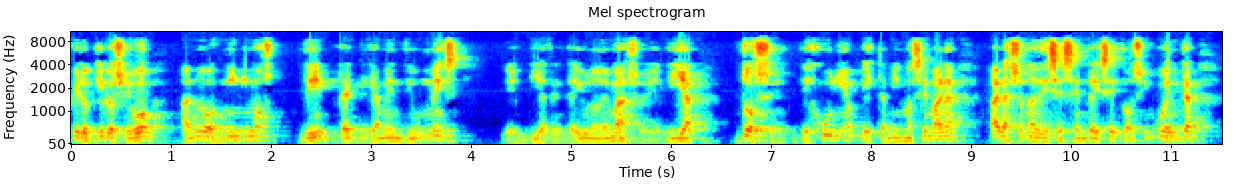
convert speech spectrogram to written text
pero que lo llevó a nuevos mínimos de prácticamente un mes el día 31 de mayo y el día 12 de junio esta misma semana a la zona de 66,50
